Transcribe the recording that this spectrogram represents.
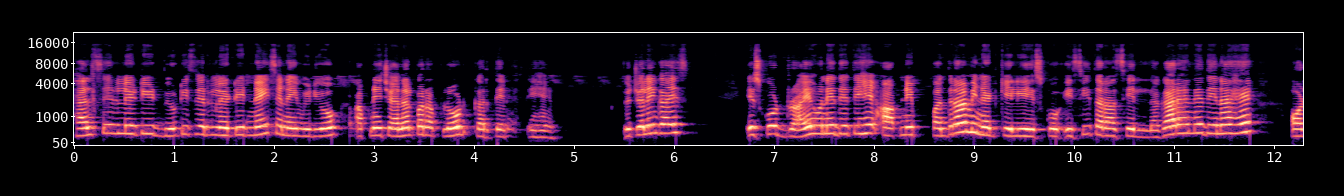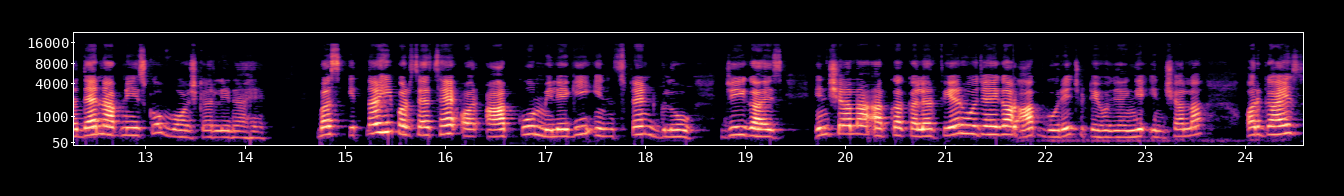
हेल्थ से रिलेटेड, ब्यूटी से रिलेटेड नई से नई वीडियो अपने चैनल पर अपलोड करते रहते हैं। तो चलें गाइज़ इसको ड्राई होने देते हैं। आपने पंद्रह मिनट के लिए इसको इसी तरह से लगा रहने देना है और देन आपने इसको वॉश कर लेना है। बस इतना ही प्रोसेस है और आपको मिलेगी इंस्टेंट ग्लो जी गाइस इनशाला आपका कलर फेयर हो जाएगा, आप गोरे छुटे हो जाएँगे इनशाला और गाइस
